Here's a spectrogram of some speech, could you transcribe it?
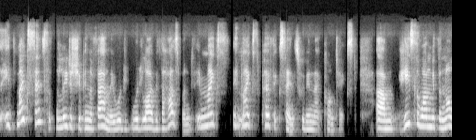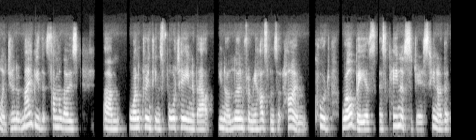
it makes sense that the leadership in the family would would lie with the husband. It makes it makes perfect sense within that context. Um, he's the one with the knowledge, and it may be that some of those um, 1 Corinthians 14 about, you know, learn from your husbands at home could well be, as, as Keener suggests, you know, that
